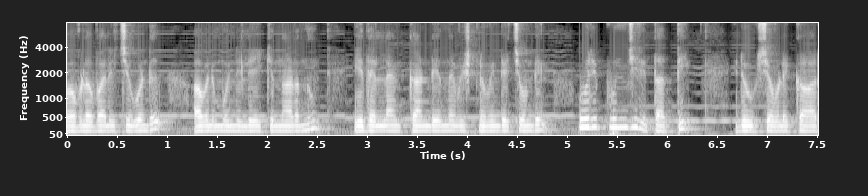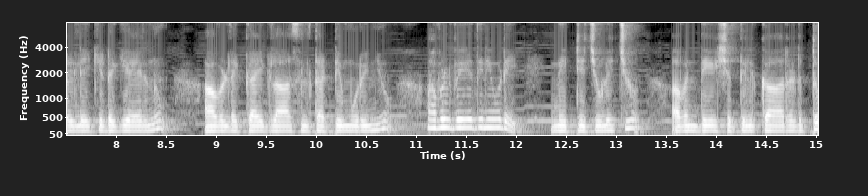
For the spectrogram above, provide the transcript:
അവളെ വലിച്ചുകൊണ്ട് അവന് മുന്നിലേക്ക് നടന്നു. ഇതെല്ലാം കണ്ടിരുന്ന വിഷ്ണുവിന്റെ ചുണ്ടിൽ ഒരു പുഞ്ചിരി തത്തി രൂക്ഷ അവളെ കാറിലേക്ക് ഇടുകയായിരുന്നു. അവളുടെ കൈ ഗ്ലാസിൽ തട്ടി മുറിഞ്ഞു. അവൾ വേദനയോടെ നെറ്റി ചുളിച്ചു. അവൻ ദേഷ്യത്തിൽ കാറെടുത്തു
